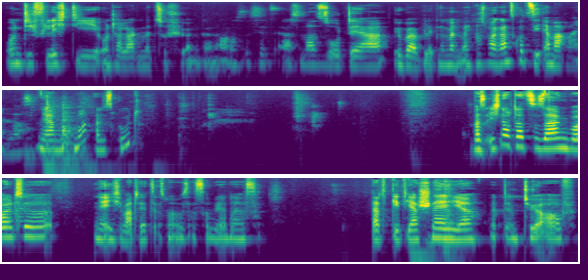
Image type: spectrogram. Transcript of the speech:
und die Pflicht, die Unterlagen mitzuführen. Genau, das ist jetzt erstmal so der Überblick. Moment mal, ich muss mal ganz kurz die Emma reinlassen. Ja, mach mal, alles gut. Was ich noch dazu sagen wollte, nee, ich warte jetzt erstmal, bis Astrid wieder da ist. Das geht ja schnell hier mit dem Tür auf.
